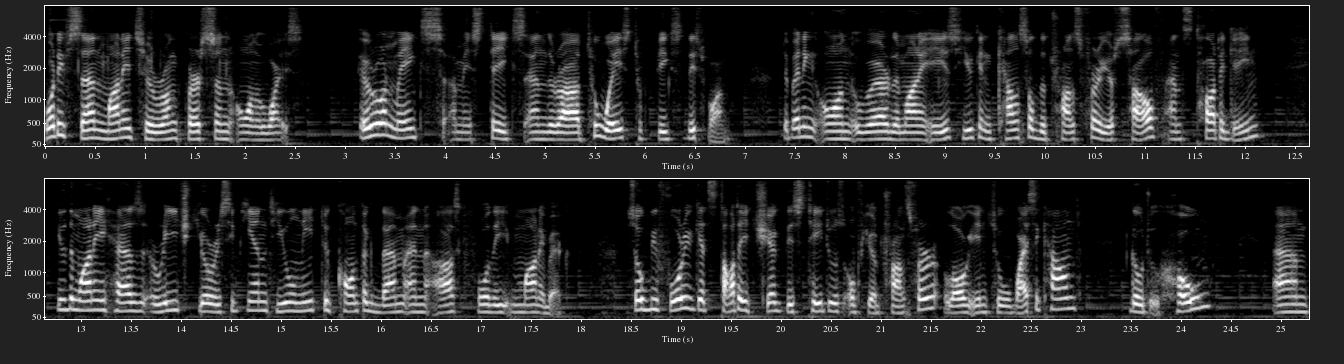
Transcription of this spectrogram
What if send money to wrong person on Wise? Everyone makes uh, mistakes and there are two ways to fix this one. Depending on where the money is, you can cancel the transfer yourself and start again. If the money has reached your recipient, you'll need to contact them and ask for the money back. So before you get started, check the status of your transfer, log into Wise account, go to home and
